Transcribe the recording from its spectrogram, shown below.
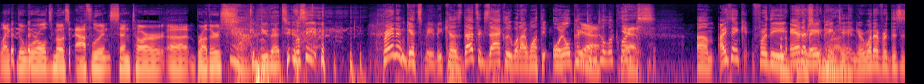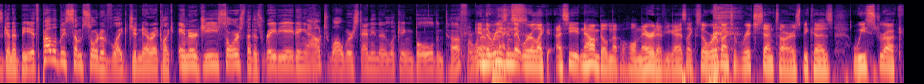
like the world's most affluent centaur uh, brothers. could do that too. Well, see, Brandon gets me because that's exactly what I want the oil painting Yeah. to look like. yes. Um, I think for the anime bearskin painting or whatever this is going to be, it's probably some sort of like generic like energy source that is radiating out while we're standing there looking bold and tough or whatever. And the reason Nice. that we're like, I see now I'm building up a whole narrative, you guys. Like, so we're a bunch of rich centaurs because we struck.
